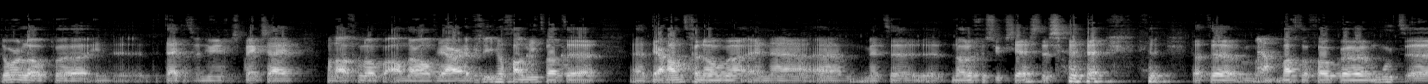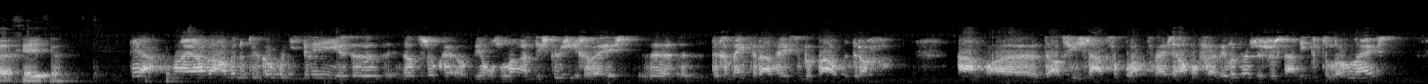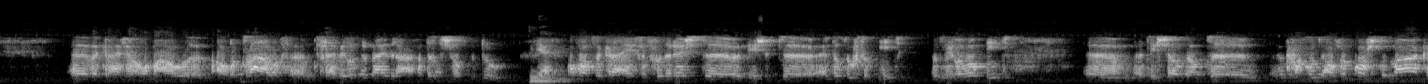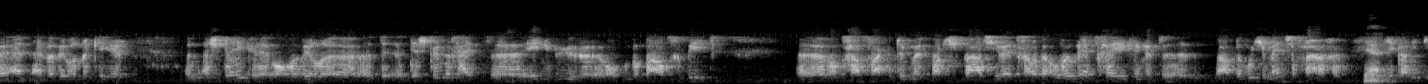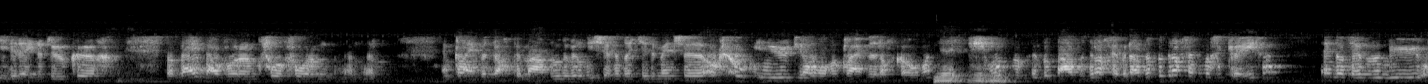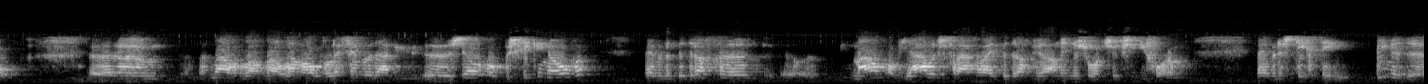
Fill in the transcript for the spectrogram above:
doorloop in de, de, tijd dat we nu in gesprek zijn van de afgelopen anderhalf jaar, hebben jullie nogal niet wat ter hand genomen en met het nodige succes. Dus dat ja. mag toch ook moed geven. Ja, nou ja, we hadden natuurlijk ook een idee, de, dat is ook bij ons lang een discussie geweest. De, de, gemeenteraad heeft een bepaald bedrag aan de adviesraad geplakt. Wij zijn allemaal vrijwilligers, dus we staan niet op de loonlijst. We krijgen allemaal, alle twaalf, een vrijwilligersbijdrage, dat is wat we doen. Ja. Of wat we krijgen. Voor de rest is het, en dat hoeft ook niet, dat willen we ook niet. Uh, het is zo dat, maar goed, als we kosten maken en, en we willen een keer een, een spreker hebben of we willen de, deskundigheid inhuren op een bepaald gebied. Want het gaat vaak natuurlijk met participatiewet, gaat het over wetgeving. Het, nou, dan moet je mensen vragen. Ja. Je kan niet iedereen natuurlijk, dat wij het nou voor een, voor, voor een, een, een klein bedrag per maand doen. Dat wil niet zeggen dat je de mensen ook, ook inhuurt die allemaal een klein bedrag komen. Nee. Dus je moet een bepaald bedrag hebben. Nou, dat bedrag hebben we gekregen. En dat hebben we nu op, uh, na, na, lang overleg hebben we daar nu uh, zelf ook beschikking over. We hebben het bedrag, uh, maand of jaarlijks vragen wij het bedrag nu aan in een soort subsidievorm. We hebben een stichting binnen de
